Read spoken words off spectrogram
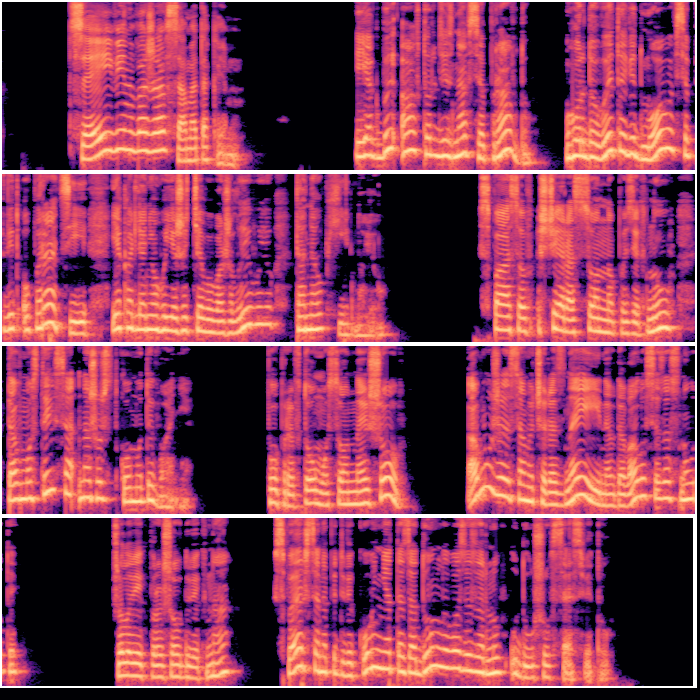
Цей він вважав саме таким. Якби автор дізнався правду, гордовито відмовився б від операції, яка для нього є життєво важливою та необхідною. Спасов ще раз сонно позіхнув та вмостився на жорсткому дивані. Попри втому, сон не йшов, а може, саме через неї не вдавалося заснути. Чоловік пройшов до вікна, сперся на підвіконня та задумливо зазирнув у душу Всесвіту.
